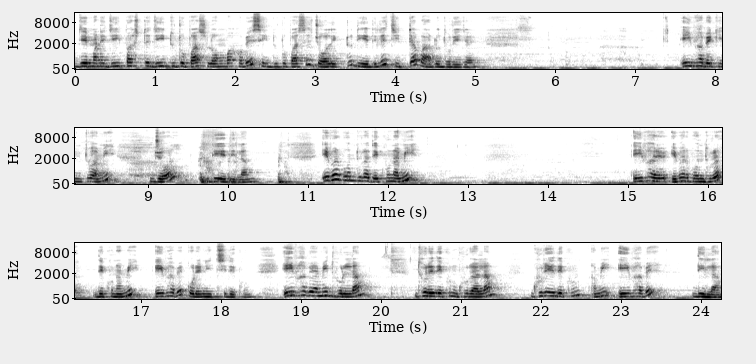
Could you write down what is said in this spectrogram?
যে মানে যেই পাশটা, যেই দুটো পাশ লম্বা হবে, সেই দুটো পাশে জল একটু দিয়ে দিলে চিটটা ভালো ধরে যায়। এইভাবে কিন্তু আমি জল দিয়ে দিলাম। এবার বন্ধুরা দেখুন আমি এইভাবে, এবার বন্ধুরা দেখুন আমি এইভাবে করে নিচ্ছি দেখুন। এইভাবে আমি ধরলাম, ধরে দেখুন ঘুরালাম, ঘুরিয়ে দেখুন আমি এইভাবে দিলাম।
